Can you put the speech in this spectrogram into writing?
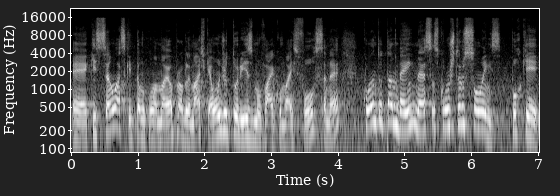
é, que são as que estão com a maior problemática, é onde o turismo vai com mais força, né, quanto também nessas construções, porque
